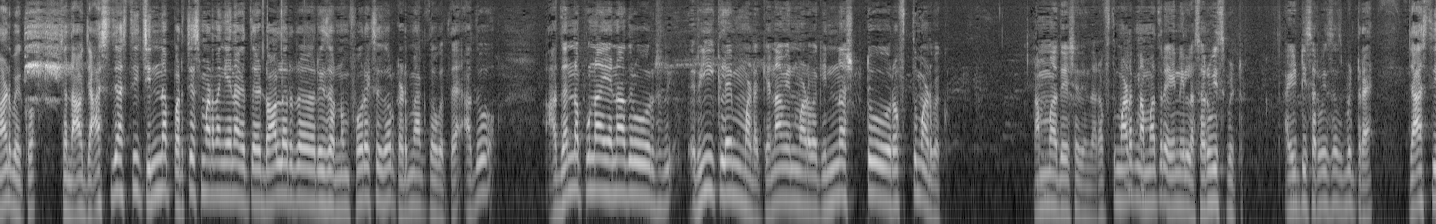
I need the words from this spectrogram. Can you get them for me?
ಮಾಡಬೇಕು. ಸೊ ನಾವು ಜಾಸ್ತಿ ಜಾಸ್ತಿ ಚಿನ್ನ ಪರ್ಚೇಸ್ ಮಾಡ್ದಂಗೆ ಏನಾಗುತ್ತೆ? ಡಾಲರ್ ರಿಸರ್ವ್ ನಮ್ಮ ಫೋರ್ ಎಕ್ಸ್ ರಿಸರ್ವ್ ಕಡಿಮೆ ಆಗ್ತಾ ಹೋಗುತ್ತೆ. ಅದು ಅದನ್ನು ಪುನಃ ಏನಾದರೂ ರೀಕ್ಲೇಮ್ ಮಾಡೋಕ್ಕೆ ನಾವೇನು ಮಾಡ್ಬೇಕು? ಇನ್ನಷ್ಟು ರಫ್ತು ಮಾಡಬೇಕು. ನಮ್ಮ ದೇಶದಿಂದ ರಫ್ತು ಮಾಡೋಕ್ಕೆ ನಮ್ಮ ಹತ್ರ ಏನಿಲ್ಲ ಸರ್ವಿಸ್ ಬಿಟ್ಟರೆ ಐ ಟಿ ಸರ್ವಿಸಸ್ ಬಿಟ್ಟರೆ ಜಾಸ್ತಿ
